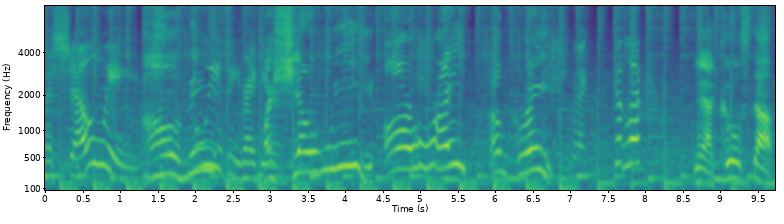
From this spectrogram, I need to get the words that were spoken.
Michelle Wie. Oh, the Wheezy right here. Michelle Wie. All right. How great. Good look. Yeah, cool stuff.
